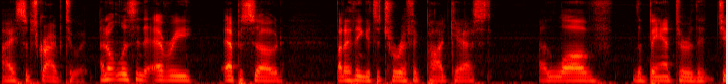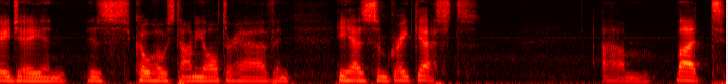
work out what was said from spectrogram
I subscribe to it. I don't listen to every episode, but I think it's a terrific podcast. I love the banter that JJ and his co-host Tommy Alter have and he has some great guests. Um, but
